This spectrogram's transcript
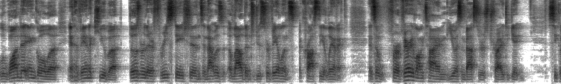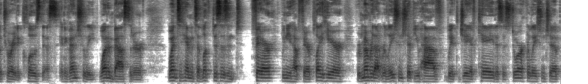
Luanda, Angola, and Havana, Cuba, those were their three stations, and that was allowed them to do surveillance across the Atlantic. And so, for a very long time, U.S. ambassadors tried to get Sekou to close this. And eventually, one ambassador went to him and said, Look, this isn't fair. We need to have fair play here. Remember that relationship you have with JFK, this historic relationship.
